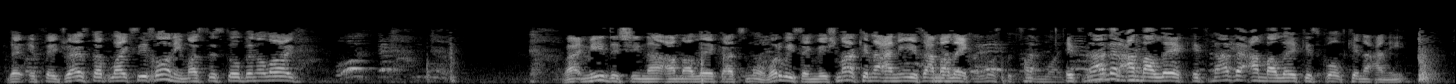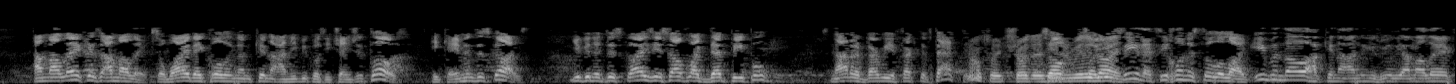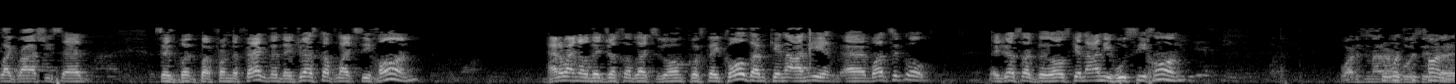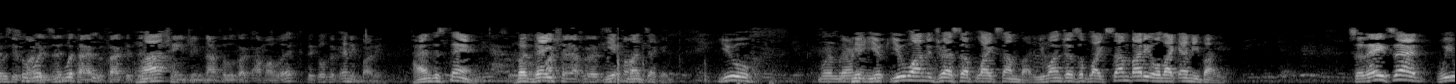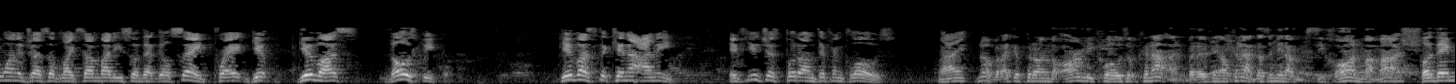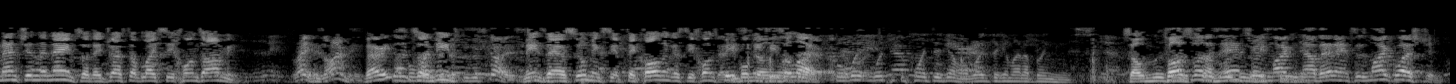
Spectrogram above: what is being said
that if they dressed up like Sichon, he must have still been alive. Right? Midishina Amalek Atzmo. What are we saying? Vishma Kena'ani is Amalek. I lost the timeline. It's not that Amalek. It's not that Amalek is called Kena'ani. Amalek is Amalek. So why are they calling him Kena'ani? Because he changed his clothes. He came in disguise. You're going to disguise yourself like dead people? It's not a very effective tactic. No, so it showed that So, he didn't really so die. you see that Sichon is still alive, even though Hakinani is really Amalek, like Rashi said. Says, but but from the fact that they dressed up like Sichon, how do I know they dressed up like Sichon? Because they called them Kenani. Uh, what's it called? They dressed like those Kenani who Sichon. Why does it So matter what's who the time? that it's So what's- Isn't it the what's fact, the- the fact that they're Huh? changing not to look like Amalek? They could look like anybody. I understand, but they. Why should I have to- Yeah, one second. You We're learning. you, you want to dress up like somebody. You want to dress up like somebody or like anybody. So they said, we want to dress up like somebody so that they'll say, pray, give, give us those people. Give us the Kinaani." If you just put on different clothes, right? No, but I could put on the army clothes of Canaan, but everything on Canaan doesn't mean I'm Sichon Mamash. But they mentioned the name, so they dressed up like Sichon's army. Right, his army. Very good. So it means, the disguise. means they're assuming, if they're calling us Sichon's That people, means he's there. alive. Okay. But what, what's the point of the Gemara? Why is the Gemara bringing this? So I'm Tosfot is answering my history now that answers my question.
